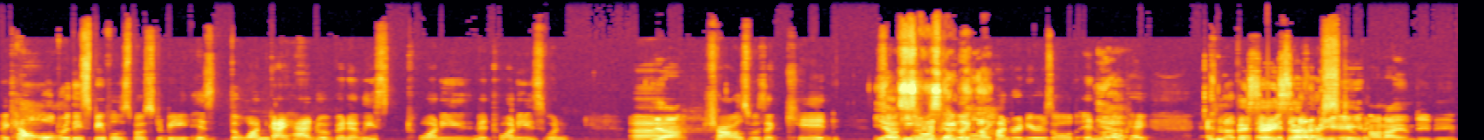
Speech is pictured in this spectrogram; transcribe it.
like how old were these people supposed to be? His the one guy had to have been at least twenty mid twenties when uh, Yeah. Charles was a kid. Yeah, so he so had he's to be gotta be, like like- hundred years old. And Yeah. okay, another They thing. say it's another 78 stupid on IMDb.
